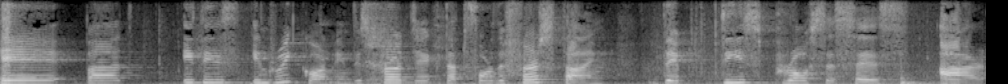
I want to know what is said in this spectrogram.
Uh, but it is in RECON, in this project, that for the first time, the, these processes are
